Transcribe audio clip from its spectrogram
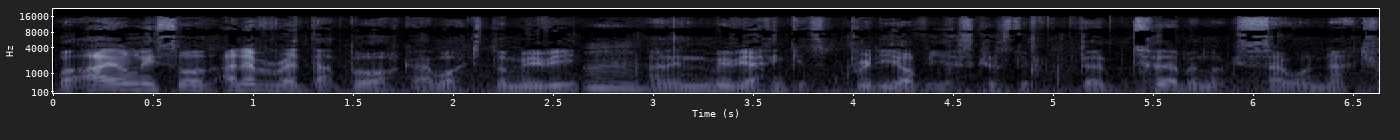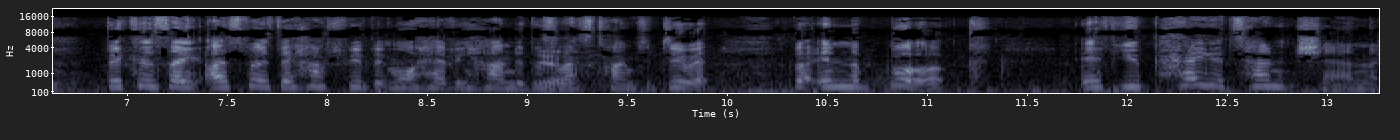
well, I only saw, I never read that book. I watched the movie. Mm. And in the movie, I think it's pretty obvious because the, the turban looks so unnatural. Because they, I suppose they have to be a bit more heavy handed, there's Yeah. less time to do it. But in the book, if you pay attention,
